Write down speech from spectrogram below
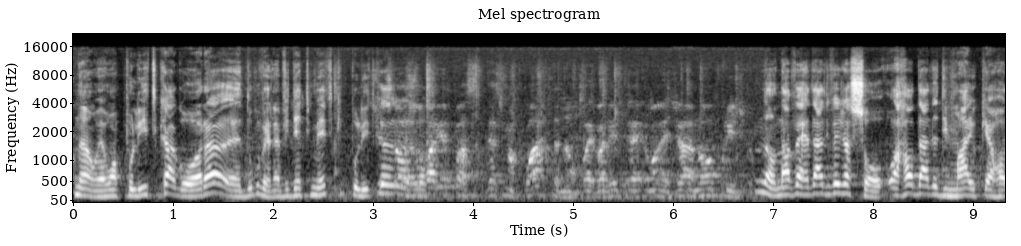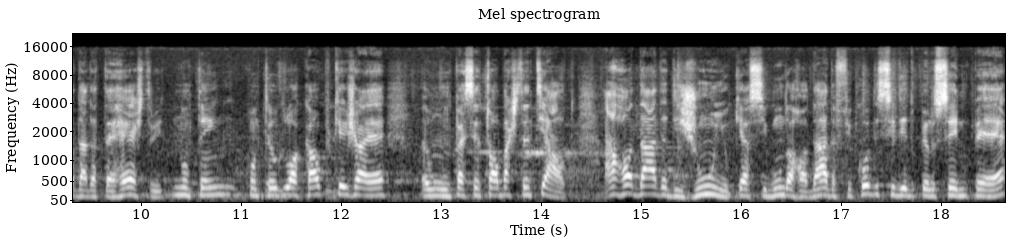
Não, é uma política agora é, do governo. Evidentemente que política. Só, só varia para a 14? Não, vai valer é uma, já nova política. Não, na verdade, veja só, a rodada de maio, que é a rodada terrestre, não tem conteúdo local porque já é um percentual bastante alto. A rodada de junho, que é a segunda rodada, ficou decidido pelo CNPE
